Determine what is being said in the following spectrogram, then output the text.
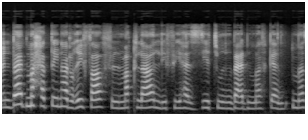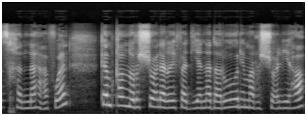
من بعد ما حطينا الرغيفه في المقلة اللي فيها الزيت من بعد ما كان ما سخناه عفوا. كنبقاو نرشوا على الرغيفه ديالنا ضروري ما نرشوا عليها.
